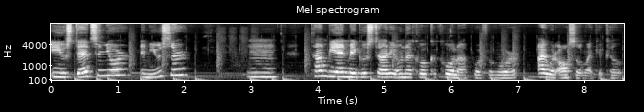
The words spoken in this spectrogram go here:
¿Y usted, señor? And you, sir? Mm, también me gustaría una Coca-Cola, por favor. I would also like a Coke.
